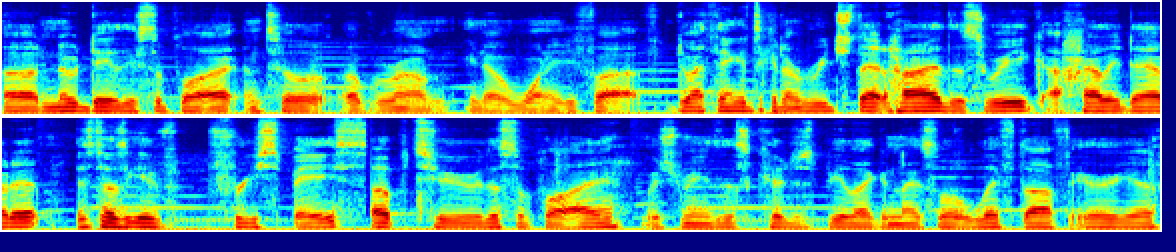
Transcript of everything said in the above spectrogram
uh, no daily supply until up around, you know, 185. Do I think it's gonna reach that high this week? I highly doubt it. This does give free space up to the supply, which means this could just be like a nice little lift off area.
